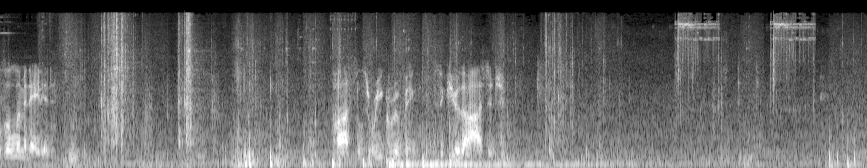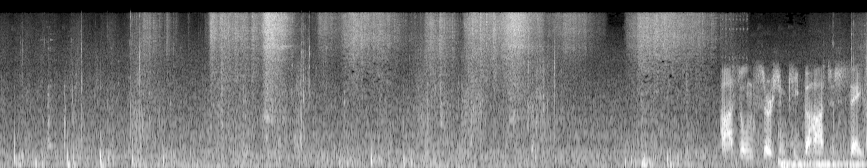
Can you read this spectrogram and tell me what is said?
Hostiles eliminated. Hostiles regrouping. Secure the hostage. Hostile insertion. Keep the hostage safe.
